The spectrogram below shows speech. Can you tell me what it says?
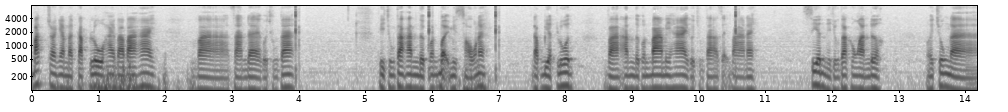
bắt cho anh em là cặp lô 2332 và dàn đề của chúng ta. Thì chúng ta ăn được con 76 này đặc biệt luôn và ăn được con 32 của chúng ta dãy 3 này. Xiên thì chúng ta không ăn được. Nói chung là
